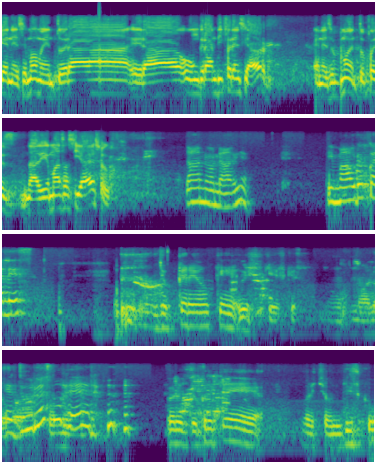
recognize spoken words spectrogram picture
que en ese momento era, era un gran diferenciador. En ese momento pues nadie más hacía eso. Ah, no, nadie. ¿Y Mauro cuál es? Yo creo que, uy, que es que no, lo Es duro escoger. Pero yo creo que he hecho un disco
